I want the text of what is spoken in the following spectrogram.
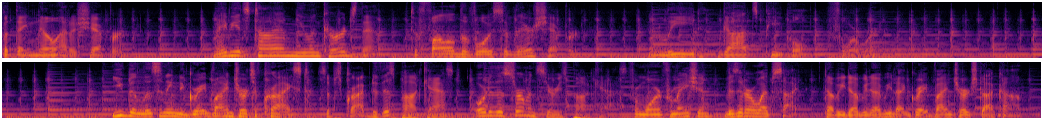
but they know how to shepherd. Maybe it's time you encourage them to follow the voice of their shepherd and lead God's people forward. You've been listening to Grapevine Church of Christ. Subscribe to this podcast or to the Sermon Series podcast. For more information, visit our website, www.grapevinechurch.com.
